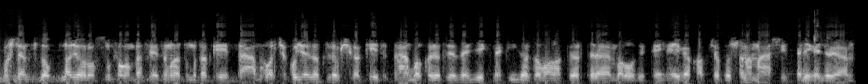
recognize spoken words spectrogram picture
Most nem tudok, nagyon rosszul fogom beszélni a két tábor, csak ugye ez a különbség a két tábor között, hogy az egyiknek igaza van a történelem valódi tényeivel kapcsolatosan, a másik pedig egy olyan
